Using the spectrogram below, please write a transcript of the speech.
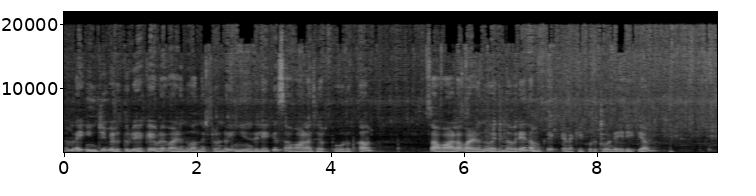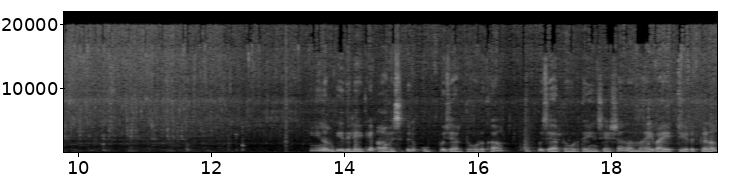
നമ്മുടെ ഇഞ്ചിയും വെളുത്തുള്ളിയൊക്കെ ഇവിടെ വഴന്ന് വന്നിട്ടുണ്ട്. ഇനി ഇതിലേക്ക് സവാള ചേർത്ത് കൊടുക്കാം. സവാള വഴന്ന് വരുന്നവരെ നമുക്ക് ഇളക്കി കൊടുത്തുകൊണ്ടേയിരിക്കാം. ഇനി നമുക്ക് ഇതിലേക്ക് ആവശ്യത്തിന് ഉപ്പ് ചേർത്ത് കൊടുക്കാം. ഉപ്പ് ചേർത്ത് കൊടുത്തതിന് ശേഷം നന്നായി വയറ്റിയെടുക്കണം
